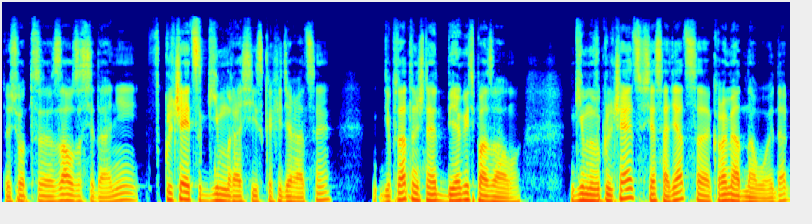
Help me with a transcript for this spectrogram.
То есть вот э, зал заседаний, включается гимн Российской Федерации, Депутаты начинают бегать по залу. Гимн выключается, все садятся, кроме одного. Да?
